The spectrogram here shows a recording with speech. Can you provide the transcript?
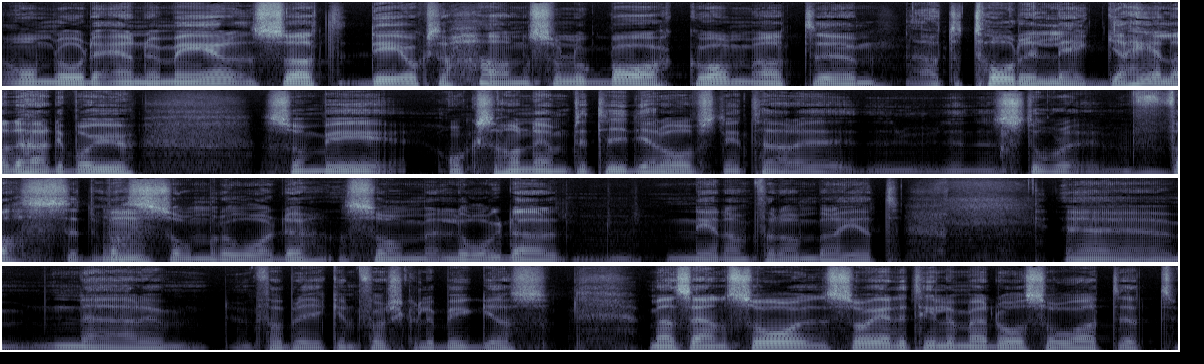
område ännu mer så att det är också han som låg bakom att, eh, att torrlägga hela det här. Det var ju som vi också har nämnt i tidigare avsnitt här, eh, en stor vass, ett Mm. vassområde som låg där nedanför Amberget eh, när fabriken först skulle byggas. Men sen så, så är det till och med då så att ett,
